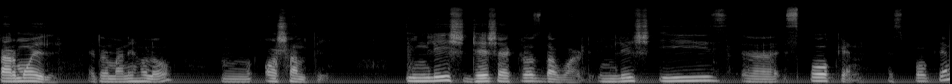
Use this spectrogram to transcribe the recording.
টার্মোয়েল এটার মানে হলো অশান্তি। English dash across the world English is spoken. Spoken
